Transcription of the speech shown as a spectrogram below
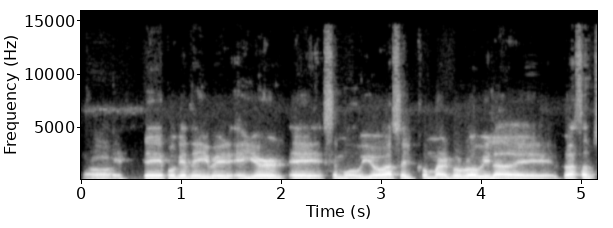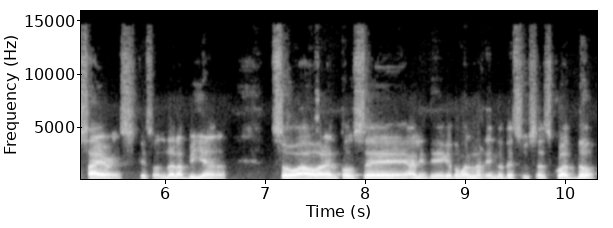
Oh, Este, porque David Ayer eh, se movió a hacer con Margot Robbie la de Gotham Sirens, que son de las villanas. So ahora entonces alguien tiene que tomar las riendas de Suicide Squad 2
